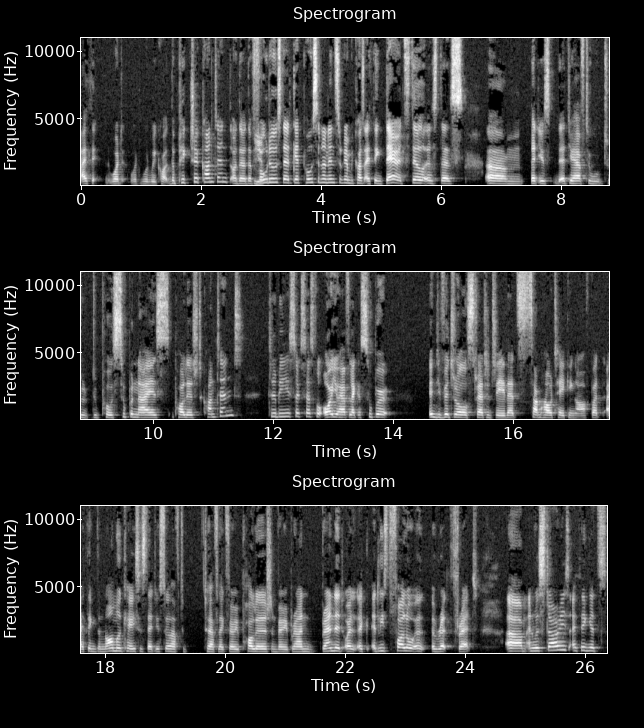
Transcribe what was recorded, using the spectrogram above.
I think what what would we call it? the picture content or the, the Yeah. photos that get posted on Instagram because I think there it still is this um, that you that you have to, to to post super nice polished content to be successful or you have like a super individual strategy that's somehow taking off but I think the normal case is that you still have to to have like very polished and very brand branded or like at least follow a, a red thread um, and with stories, I think it's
